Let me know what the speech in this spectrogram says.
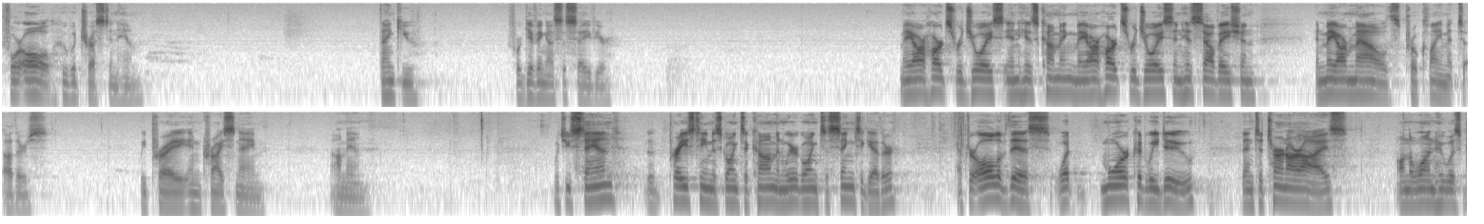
for all who would trust in him. Thank you for giving us a Savior. May our hearts rejoice in his coming. May our hearts rejoice in his salvation. And may our mouths proclaim it to others. We pray in Christ's name. Amen. Would you stand? The praise team is going to come and we're going to sing together. After all of this, what more could we do than to turn our eyes on the one who was born?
